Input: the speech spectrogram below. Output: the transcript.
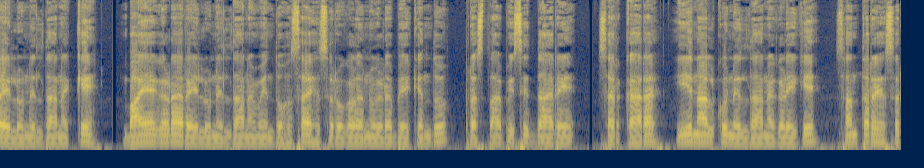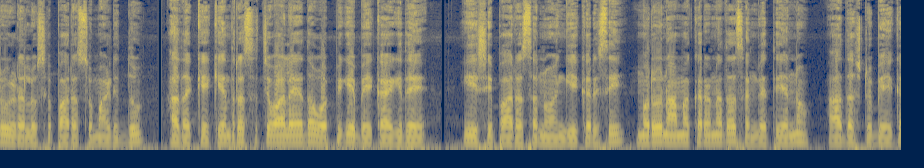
ರೈಲು ನಿಲ್ದಾಣಕ್ಕೆ ಬಾಯಗಡ ರೈಲು ನಿಲ್ದಾಣವೆಂದು ಹೊಸ ಹೆಸರುಗಳನ್ನು ಇಡಬೇಕೆಂದು ಪ್ರಸ್ತಾಪಿಸಿದ್ದಾರೆ. ಸರ್ಕಾರ ಈ ನಾಲ್ಕು ನಿಲ್ದಾಣಗಳಿಗೆ ಸಂತರ ಹೆಸರು ಇಡಲು ಶಿಫಾರಸು ಮಾಡಿದ್ದು, ಅದಕ್ಕೆ ಕೇಂದ್ರ ಸಚಿವಾಲಯದ ಒಪ್ಪಿಗೆ ಬೇಕಾಗಿದೆ. ಈ ಶಿಫಾರಸನ್ನು ಅಂಗೀಕರಿಸಿ ಮರುನಾಮಕರಣದ ಸಂಗತಿಯನ್ನು ಆದಷ್ಟು ಬೇಗ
